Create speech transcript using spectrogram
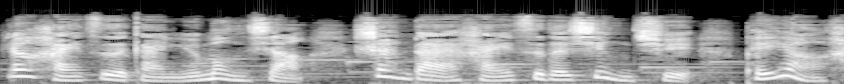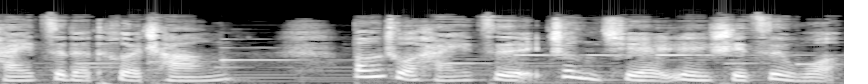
让孩子敢于梦想，善待孩子的兴趣，培养孩子的特长，帮助孩子正确认识自我。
